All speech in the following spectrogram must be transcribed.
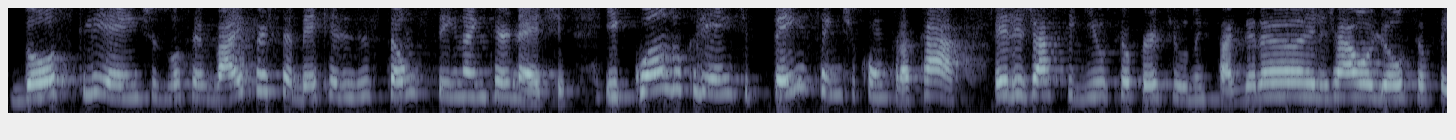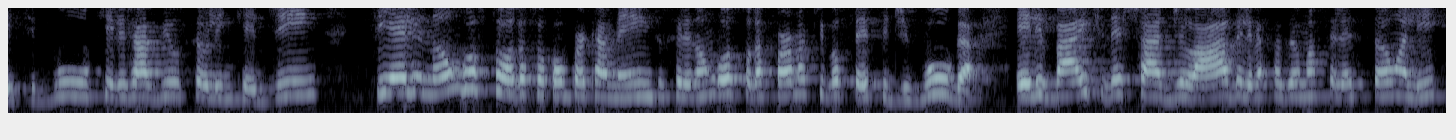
dos clientes você vai perceber que eles estão sim na internet. E quando o cliente pensa em te contratar, ele já seguiu o seu perfil no Instagram, ele já olhou o seu Facebook, ele já viu o seu LinkedIn se ele não gostou do seu comportamento, se ele não gostou da forma que você se divulga, ele vai te deixar de lado, ele vai fazer uma seleção ali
